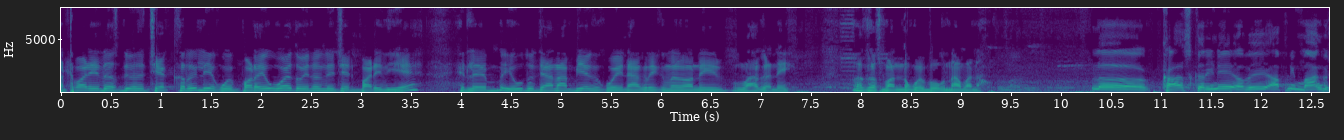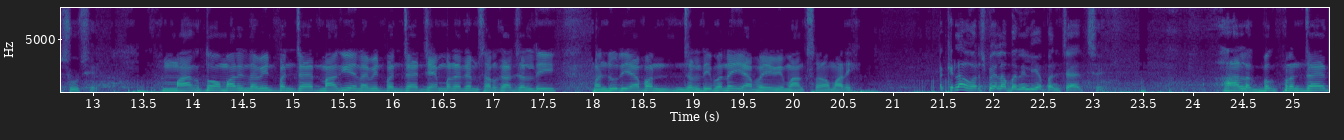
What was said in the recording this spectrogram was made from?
અઠવાડિયે દસ દિવસે ચેક કરી લઈએ. કોઈ પડે એવું હોય તો એને નીચે જ પાડી દઈએ. એટલે એવું તો ધ્યાન આપીએ કે કોઈ નાગરિકને આની વાગે નહીં. અકસ્માતનો કોઈ ભોગ ના બને ખાસ કરીને હવે આપની માંગ શું છે? માંગ તો અમારી નવીન પંચાયત માગીએ નવીન પંચાયત જેમ બને તેમ સરકાર જલ્દી મંજૂરી આપે જલ્દી બનાવી આપે એવી માંગ છે અમારી. કેટલા વર્ષ પહેલાં બનેલી આ પંચાયત છે? આ લગભગ પંચાયત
